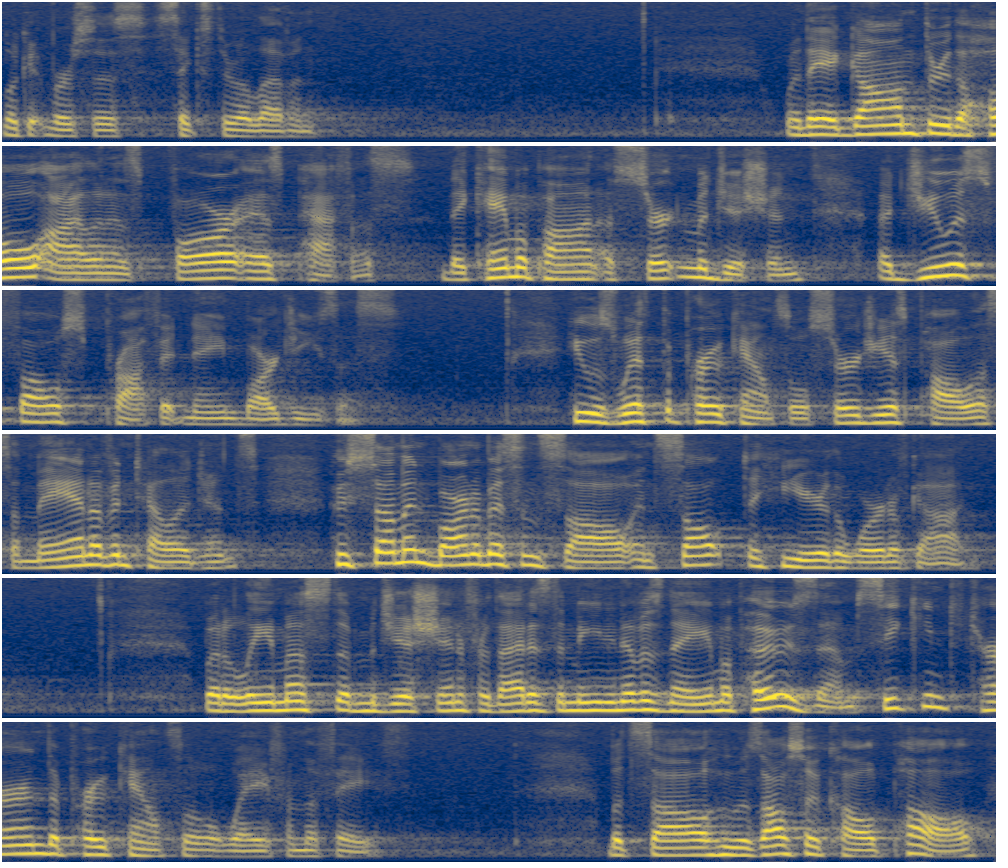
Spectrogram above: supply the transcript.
Look at verses 6 through 11. When they had gone through the whole island as far as Paphos, they came upon a certain magician, a Jewish false prophet named Bar Jesus. He was with the proconsul Sergius Paulus, a man of intelligence, who summoned Barnabas and Saul and sought to hear the word of God. But Elymas, the magician, for that is the meaning of his name, opposed them, seeking to turn the proconsul away from the faith. But Saul, who was also called Paul,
